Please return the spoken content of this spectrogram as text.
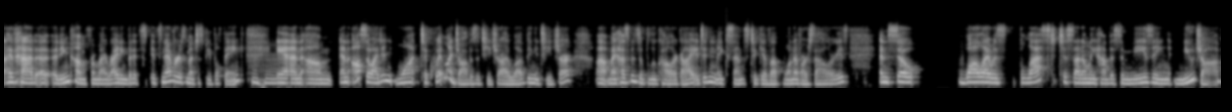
I've had a, an income from my writing, but it's it's never as much as people think. Mm-hmm. And um, and also I didn't want to quit my job as a teacher. I love being a teacher. Uh, my husband's a blue collar guy. It didn't make sense to give up one of our salaries, and so while I was blessed to suddenly have this amazing new job,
